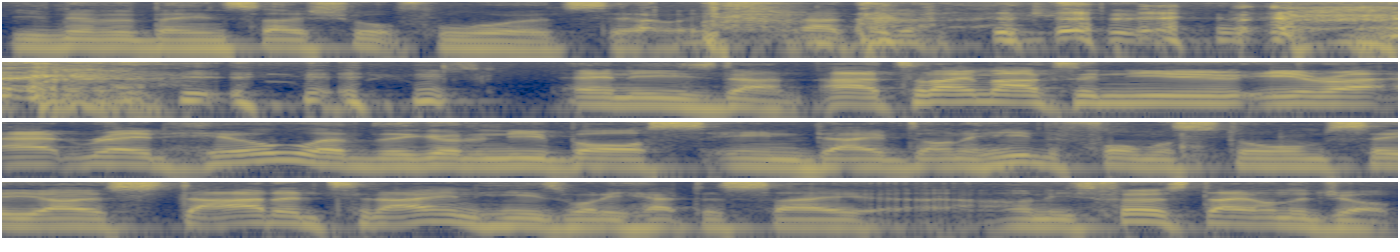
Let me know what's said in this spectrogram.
You've never been so short for words, Sally. and he's done. Uh, today marks a new era at Red Hill. They've got a new boss in Dave Donaghy, the former Storm CEO, started today, and here's what he had to say uh, on his first day on the job.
